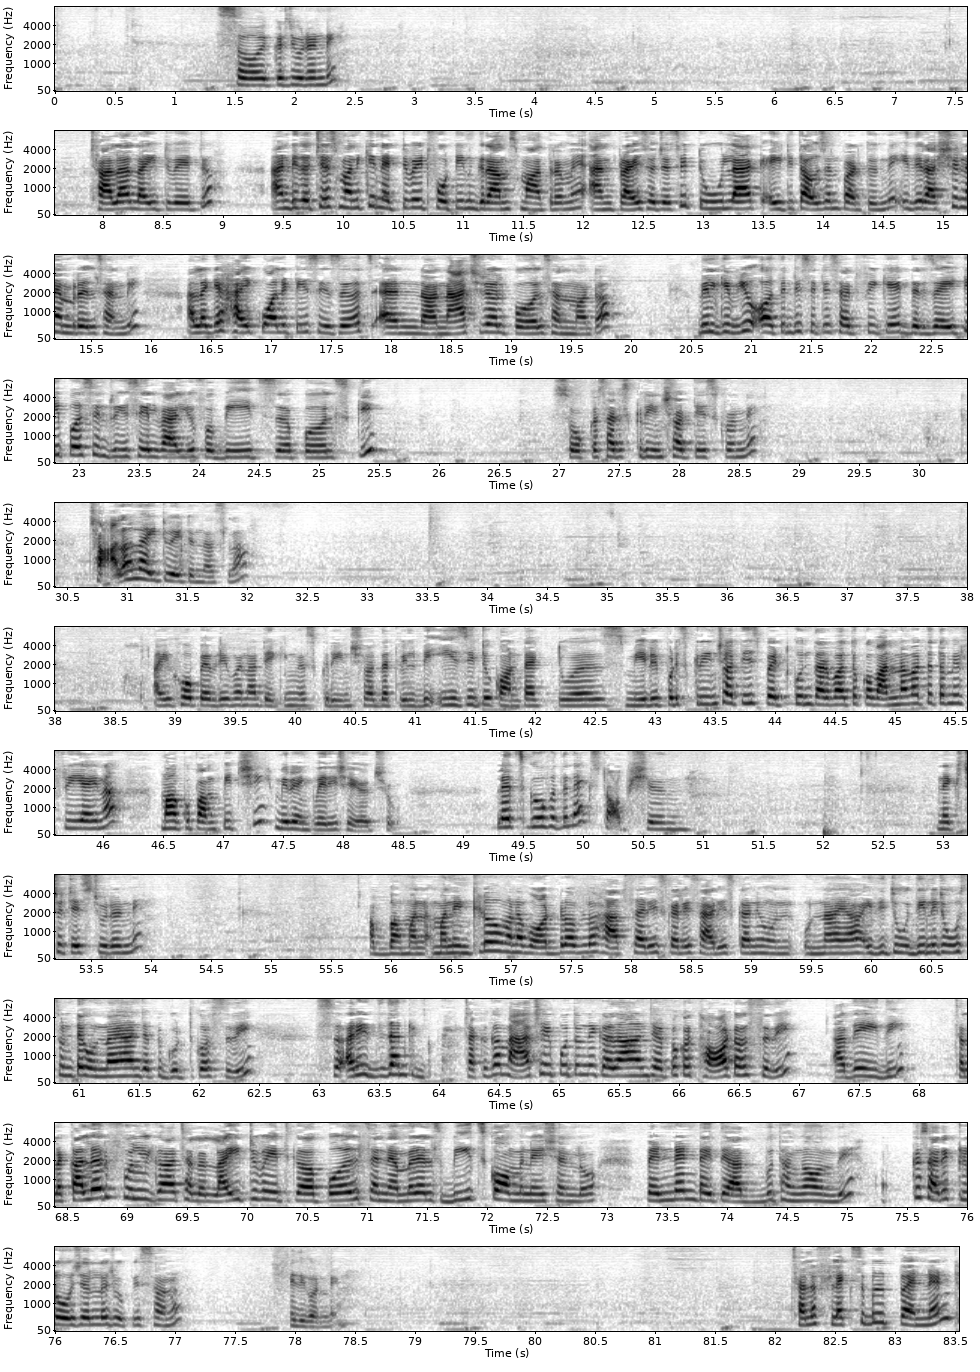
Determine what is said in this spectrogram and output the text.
సో ఇక్కడ చూడండి. చాలా లైట్ వెయిట్ అండ్ ఇది వచ్చేసి మనకి నెట్ వెయిట్ ఫోర్టీన్ గ్రామ్స్ మాత్రమే. అండ్ ప్రైస్ వచ్చేసి టూ ల్యాక్ ఎయిటీ థౌజండ్ పడుతుంది. ఇది రష్యన్ ఎంబ్రిల్స్ అండి. అలాగే high quality scissors and natural pearls అనమాట will give you authenticity certificate there is eighty percent resale value for beads పర్ల్స్కి so ఒక్కసారి screen shot తీసుకోండి. చాలా లైట్ వెయిట్ ఉంది అసలు. I hope everyone are taking the screenshot that will be easy to contact to us మీరు ఇప్పుడు screen shot తీసి పెట్టుకున్న తర్వాత ఒక వన్ అవర్ తర్వాత మీరు ఫ్రీ అయినా మాకు పంపించి మీరు ఎంక్వైరీ చేయొచ్చు. Let's go for the next option next వచ్చేసి చూడండి. అబ్బా మన మన ఇంట్లో మన వార్డ్రోబ్లో హాఫ్ శారీస్ కానీ శారీస్ కానీ ఉన్నాయా? ఇది చూ దీన్ని చూస్తుంటే ఉన్నాయా అని చెప్పి గుర్తుకొస్తుంది. సో అరే ఇది దానికి చక్కగా మ్యాచ్ అయిపోతుంది కదా అని చెప్పి ఒక థాట్ వస్తుంది. అదే ఇది. చాలా కలర్ఫుల్గా చాలా లైట్ వెయిట్గా పర్ల్స్ అండ్ ఎమరల్స్ బీచ్ కాంబినేషన్లో పెండెంట్ అయితే అద్భుతంగా ఉంది. ఒక్కసారి క్లోజర్లో చూపిస్తాను. ఇదిగోండి. చాలా ఫ్లెక్సిబుల్ పెండెంట్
